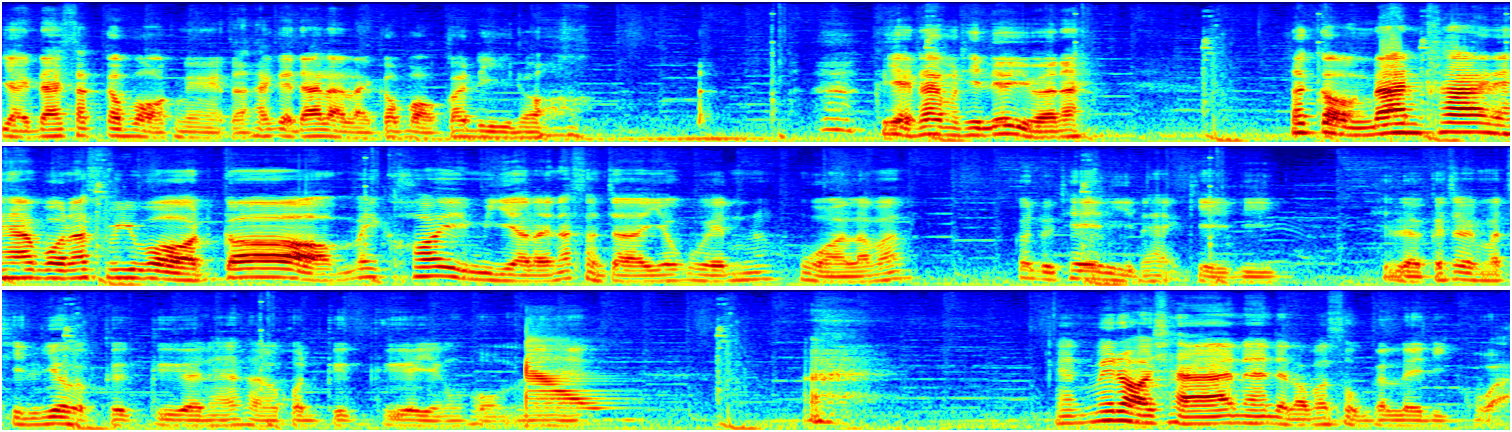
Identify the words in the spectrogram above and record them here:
อยากได้สักกระบอกหนึ่งแต่ถ้าเกิดได้หลายๆกระบอกก็ดีเนาะก็อยากได้มาทีเรียลอยู่นะ แล้วกล่องด้านข้างนะฮะโบนัสรีวอร์ดก็ไม่ค่อยมีอะไรน่าสนใจยกเว้นหัวแล้วมั้งก็ดูเท่ดีนะฮะเก๋ดี ที่เหลือก็จะเป็นมาทีเรียลแบบเกลือๆนะฮะสำหรับคนเกลือๆอย่างผมนะฮะงั้นไม่รอช้านะเดี๋ยวเรามาสุ่มกันเลยดีกว่า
